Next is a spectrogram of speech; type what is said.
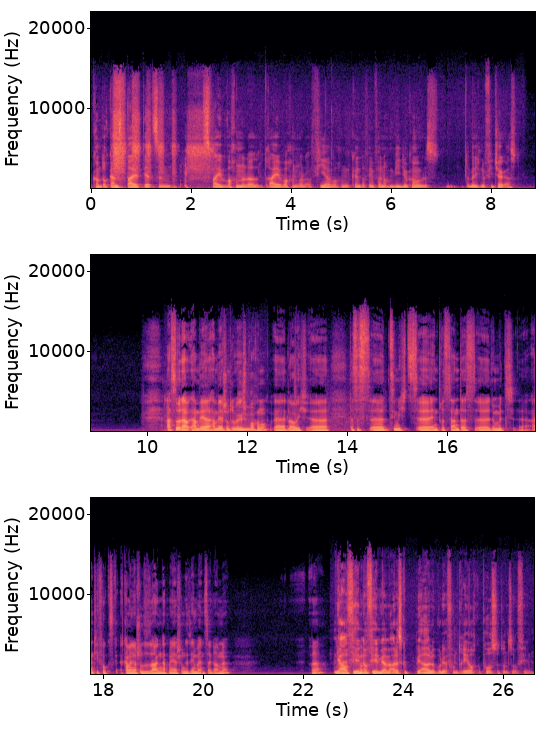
Kommt auch ganz bald, jetzt in zwei Wochen oder drei Wochen oder vier Wochen, könnte auf jeden Fall noch ein Video kommen, aber das, da bin ich nur Feature-Gast. Ach so, da haben wir, haben wir ja schon drüber gesprochen, äh, glaube ich. Äh, das ist äh, ziemlich äh, interessant, dass äh, du mit äh, Antifuchs, kann man ja schon so sagen, hat man ja schon gesehen bei Instagram, ne? Oder? Ja, Oder auf jeden, auf jeden. Wir haben ja alles, ja, da wurde ja vom Dreh auch gepostet und so, auf jeden.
